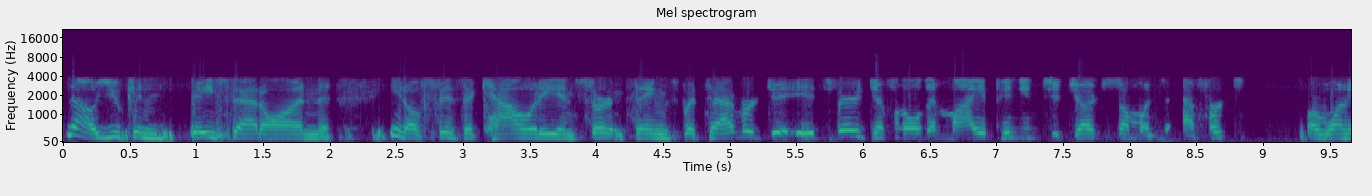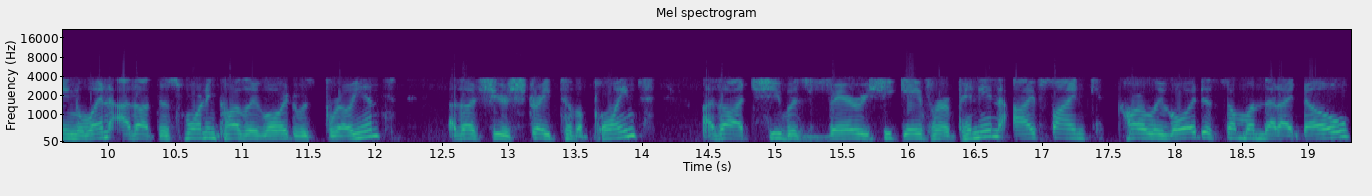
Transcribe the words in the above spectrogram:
Now you can base that on, you know, physicality and certain things, but to ever, it's very difficult, in my opinion, to judge someone's effort or wanting to win. I thought this morning Carli Lloyd was brilliant. I thought she was straight to the point. I thought she was very. She gave her opinion. I find Carli Lloyd as someone that I know.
